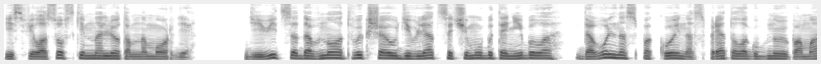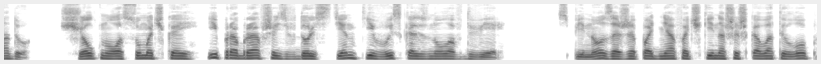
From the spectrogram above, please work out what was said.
и с философским налетом на морде. Девица, давно отвыкшая удивляться чему бы то ни было, довольно спокойно спрятала губную помаду, щелкнула сумочкой и, пробравшись вдоль стенки, выскользнула в дверь. Спиноза же, подняв очки на шишковатый лоб,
